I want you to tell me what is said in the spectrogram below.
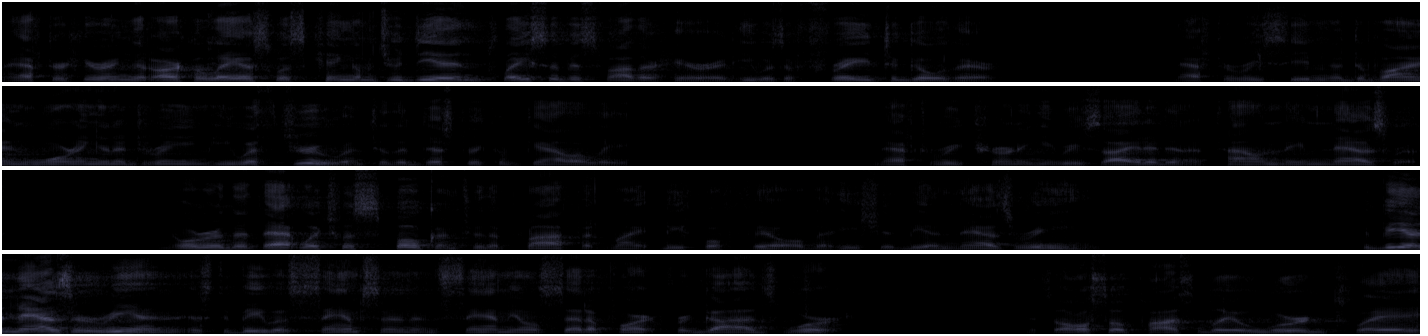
And after hearing that Archelaus was king of Judea in place of his father Herod, he was afraid to go there. And after receiving a divine warning in a dream, he withdrew into the district of Galilee. And after returning, he resided in a town named Nazareth, in order that that which was spoken through the prophet might be fulfilled, that he should be a Nazarene. To be a Nazarene is to be with Samson and Samuel set apart for God's work. It's also possibly a word play,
